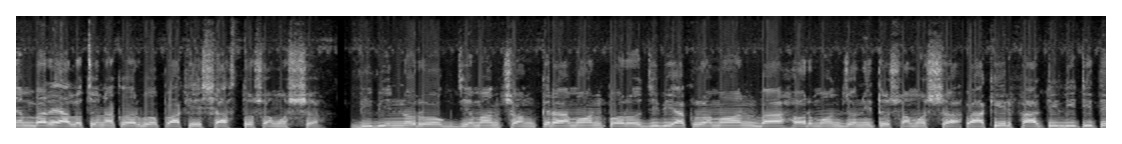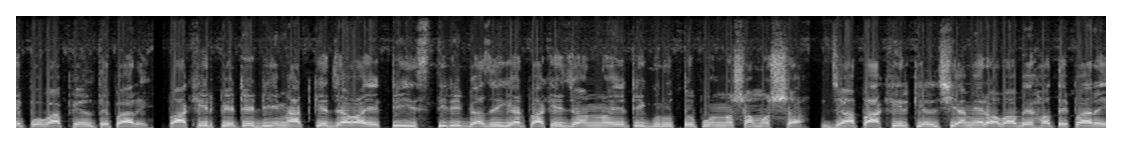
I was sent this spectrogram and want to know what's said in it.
নম্বরে আলোচনা করব পাখির স্বাস্থ্য সমস্যা। বিভিন্ন রোগ যেমন সংক্রমণ পরজীবী আক্রমণ বা হরমোনজনিত সমস্যা পাখির ফার্টিলিটিতে প্রভাব ফেলতে পারে। পাখির পেটে ডিম আটকে যাওয়া একটি স্ত্রী বাজিগার পাখির জন্য এটি গুরুত্বপূর্ণ সমস্যা, যা পাখির ক্যালসিয়ামের অভাবে হতে পারে।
